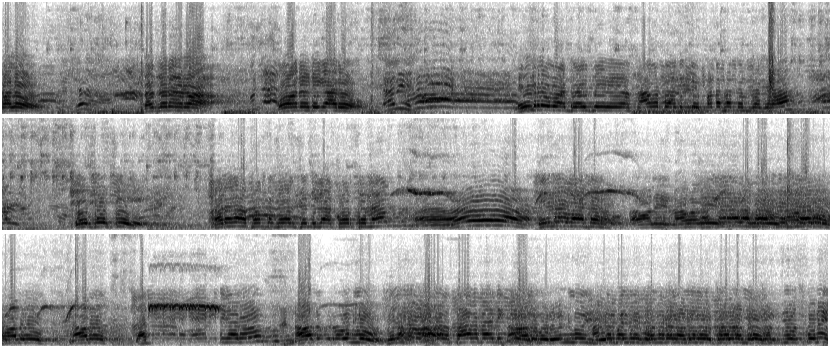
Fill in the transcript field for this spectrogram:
హలో. సజ్జనారా మోహన్ రెడ్డి గారు డ్రైవ్ మీద తాగటానికి పండపల్లం దగ్గర దయచేసి త్వరగా పంపవలసిందిగా కోరుతున్నాం! నిల్డ్ర వాటర్ రావాలి రావాలి. నాలుగు రెడ్డి గారు నాలుగు రౌండ్లు తాగడానికి నాలుగు రౌండ్లు ఎనిమిది వందల అడుగుల దూరాన్ని పూర్తి చేసుకొని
